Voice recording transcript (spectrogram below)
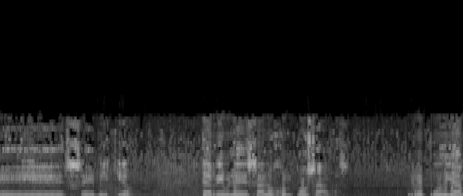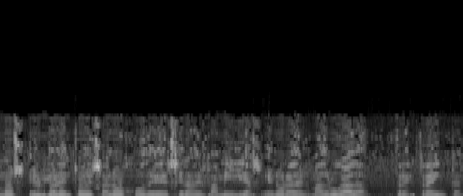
eh, se emitió. Terrible desalojo en Posadas. Repudiamos el violento desalojo de decenas de familias en hora de madrugada, 3.30,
